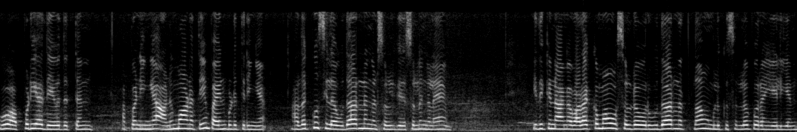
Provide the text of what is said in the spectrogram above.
ஓ அப்படியா தேவதத்தன். அப்போ நீங்கள் அனுமானத்தையும் பயன்படுத்துகிறீங்க அதுக்கும் சில உதாரணங்கள் சொல்க சொல்லுங்களேன். இதுக்கு நாங்கள் வழக்கமாக சொல்கிற ஒரு உதாரணத்தை தான் உங்களுக்கு சொல்ல போகிறேன் ஏலியன்.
